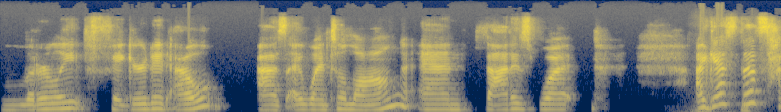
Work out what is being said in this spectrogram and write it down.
literally figured it out as I went along. And that is what I guess that's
